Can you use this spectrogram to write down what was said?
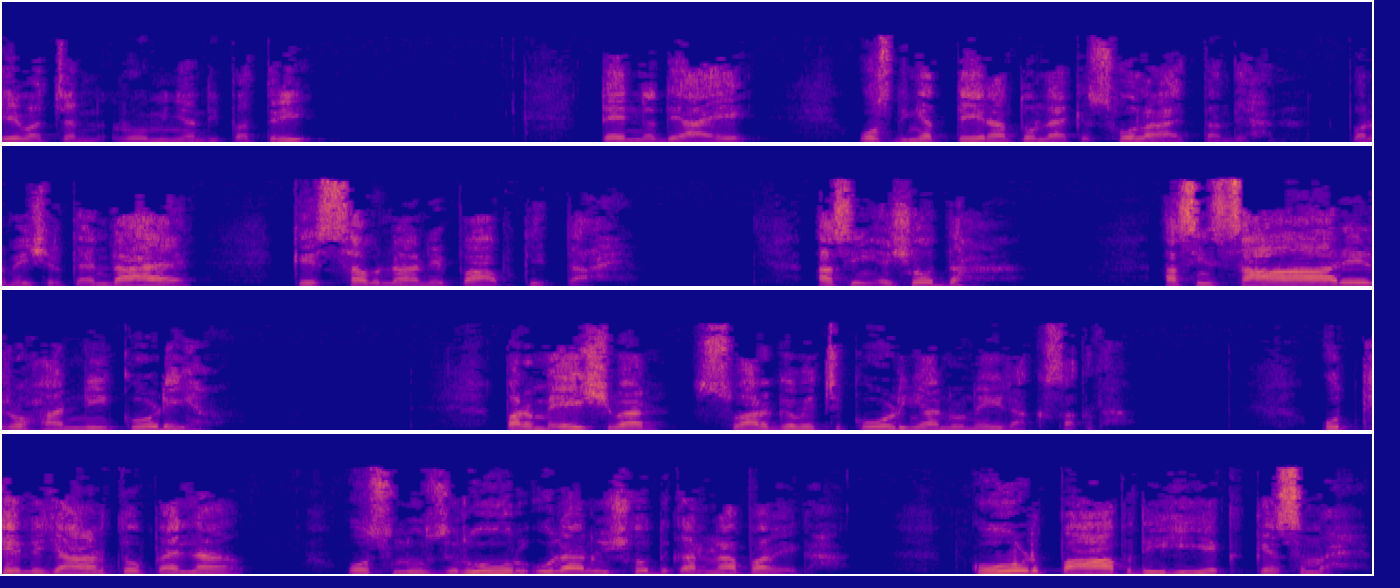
ਇਹ ਵਚਨ ਰੋਮੀਆਂ ਦੀ ਪੱਤਰੀ 3 ਅਧਿਆਏ, ਉਸ ਦੀਆਂ 13 ਤੋਂ ਲੈ ਕੇ 16 ਆਇਤਾਂ ਦੇ ਹਨ। ਪਰਮੇਸ਼ਰ ਕਹਿੰਦਾ ਹੈ ਕਿ ਸਭਨਾਂ ਨੇ ਪਾਪ ਕੀਤਾ ਹੈ। ਅਸੀਂ ਅਸ਼ੁੱਧ ਹਾਂ। ਅਸੀਂ ਸਾਰੇ ਰੂਹਾਨੀ ਕੋੜੀ ਹਾਂ। ਪਰਮੇਸ਼ਵਰ ਸਵਰਗ ਵਿੱਚ ਕੋੜੀਆਂ ਨੂੰ ਨਹੀਂ ਰੱਖ ਸਕਦਾ। ਉੱਥੇ ਲਿਜਾਣ ਤੋਂ ਪਹਿਲਾਂ ਉਸ ਨੂੰ ਜ਼ਰੂਰ ਉਹਨਾਂ ਨੂੰ ਸ਼ੁੱਧ ਕਰਨਾ ਪਵੇਗਾ। ਕੋੜ ਪਾਪ ਦੀ ਹੀ ਇੱਕ ਕਿਸਮ ਹੈ।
